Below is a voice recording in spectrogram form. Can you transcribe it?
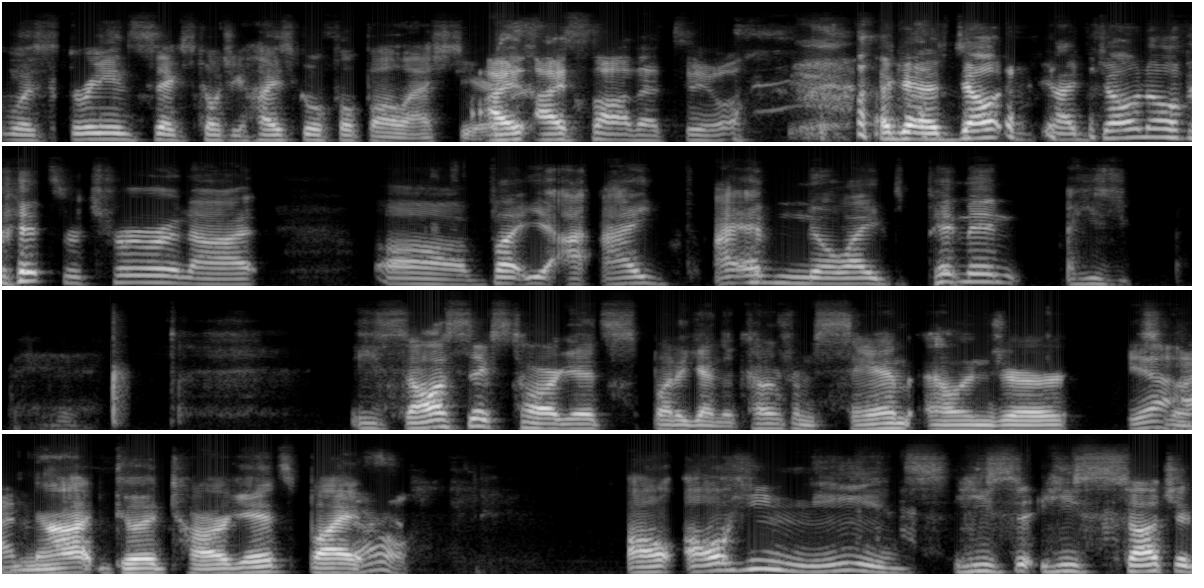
was three and six coaching high school football last year. I, I saw that too. Again, I don't I don't know if it's true or not. Uh, but yeah, I, I I have no idea. Pittman, he's he saw six targets, but again, they're coming from Sam Ehlinger. Yeah, so not good targets, but no. all all he needs, he's he's such a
